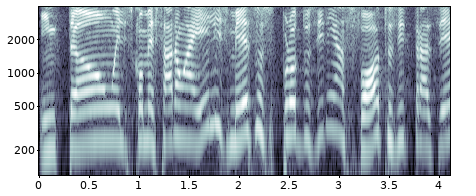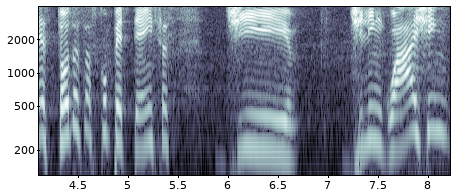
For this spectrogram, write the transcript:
Então, eles começaram a eles mesmos produzirem as fotos e trazer todas as competências de, de linguagem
